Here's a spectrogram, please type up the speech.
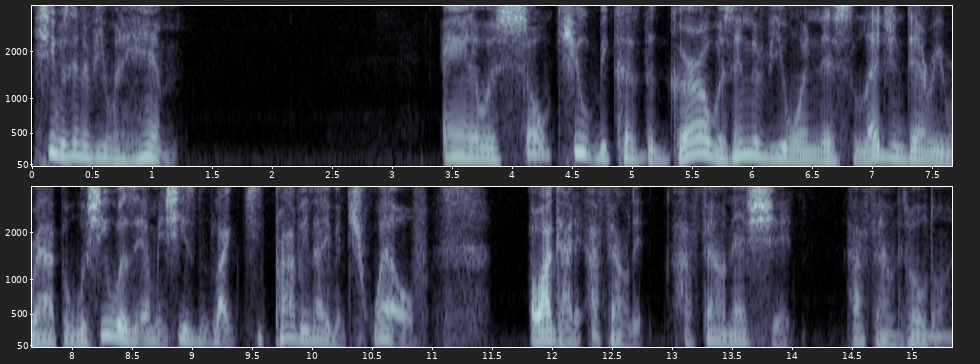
She was interviewing him. And it was so cute because the girl was interviewing this legendary rapper. Well, she was, I mean, she's like, she's probably not even 12. Oh, I got it. I found it. I found that shit. I found it. Hold on.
